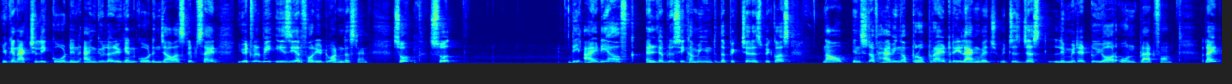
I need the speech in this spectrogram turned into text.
You can actually code in Angular, you can code in JavaScript side. It will be easier for you to understand. So, so the idea of LWC coming into the picture is because now instead of having a proprietary language, which is just limited to your own platform, right?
